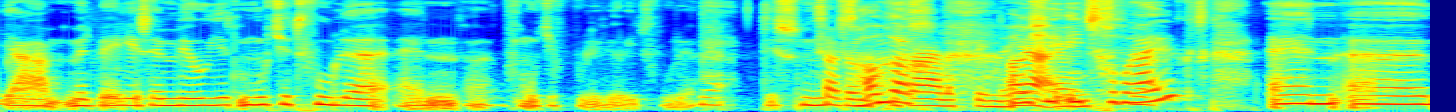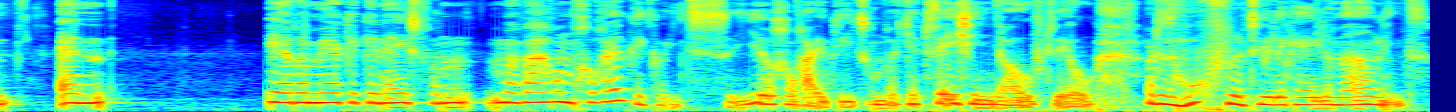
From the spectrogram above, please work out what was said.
ja, met BDSM wil je het, moet je het voelen. En, eh, of moet je het voelen, wil je het voelen. Ja. Het is niet zou het ook handig gevaarlijk vinden. als ja, je eens. iets gebruikt. En, eh, en ja, dan merk ik ineens van, maar waarom gebruik ik iets? Je gebruikt iets omdat je het feestje in je hoofd wil. Maar dat hoeft natuurlijk helemaal niet.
